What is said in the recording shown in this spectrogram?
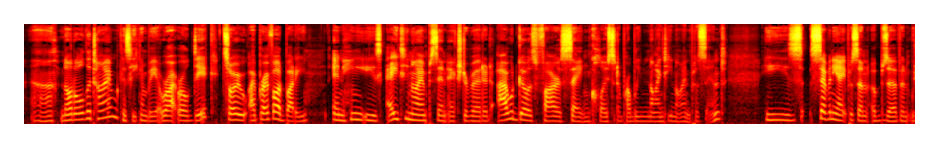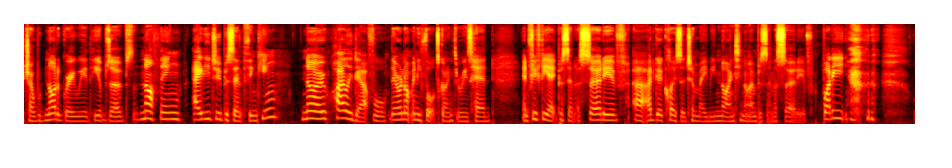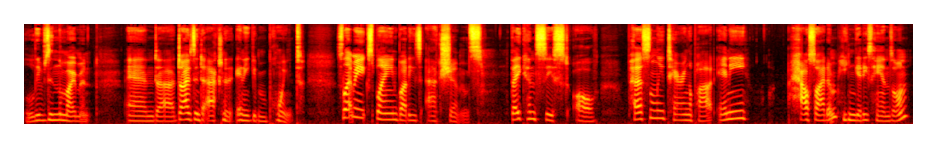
Uh, not all the time, because he can be a right roll dick. So I profiled Buddy, and he is 89% extroverted. I would go as far as saying closer to probably 99%. He's 78% observant, which I would not agree with. He observes nothing. 82% thinking. No, highly doubtful. There are not many thoughts going through his head. And 58% assertive. Uh, I'd go closer to maybe 99% assertive. But he lives in the moment and uh, dives into action at any given point. So let me explain Buddy's actions. They consist of personally tearing apart any house item he can get his hands on,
